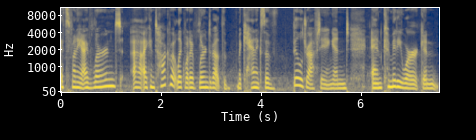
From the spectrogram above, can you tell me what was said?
It's funny. I've learned. Uh, I can talk about like what I've learned about the mechanics of bill drafting and and committee work and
